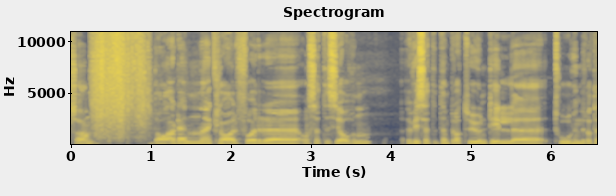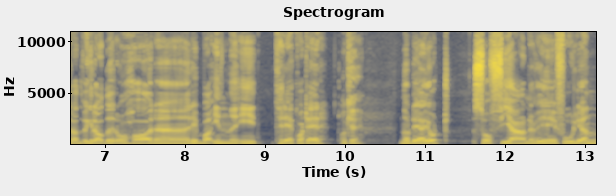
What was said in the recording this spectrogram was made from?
Sånn. Da er den klar for eh, å settes i ovnen. Vi setter temperaturen til eh, 230 grader og har eh, ribba inne i tre kvarter. Ok. Når det er gjort, så fjerner vi folien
